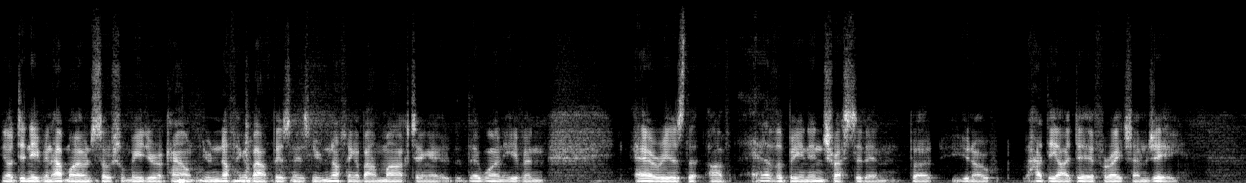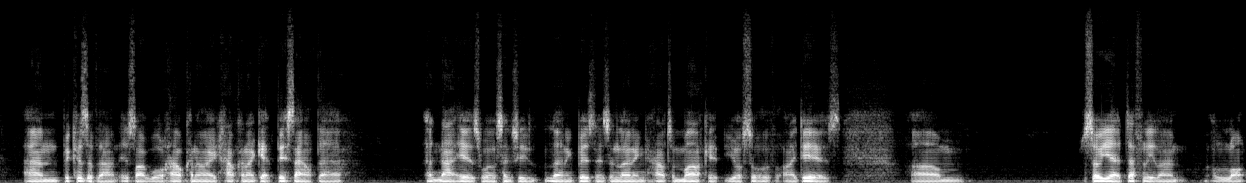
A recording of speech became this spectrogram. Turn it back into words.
you know, didn't even have my own social media account. Knew nothing about business. Knew nothing about marketing. It, they weren't even areas that I've ever been interested in, but you know, had the idea for HMG, and because of that, it's like, well, how can I how can I get this out there? And that is well, essentially learning business and learning how to market your sort of ideas. Um, so yeah, definitely learned a lot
